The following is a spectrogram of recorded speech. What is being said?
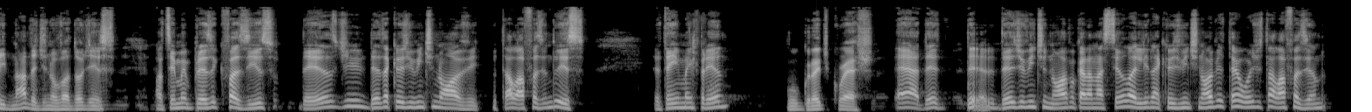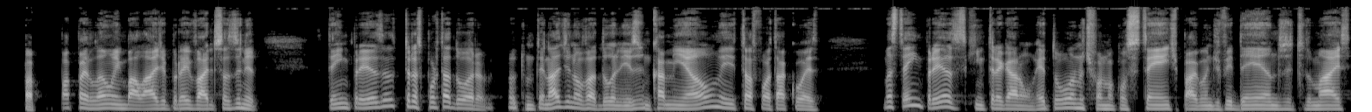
Não tem nada de inovador disso. Mas tem uma empresa que faz isso desde, desde a crise de 29 e está lá fazendo isso. Você tem uma empresa. O grande crash. É, de, de, desde 29, o cara nasceu ali na crise de 29 e até hoje está lá fazendo papelão, embalagem, por aí vai nos Estados Unidos. Tem empresa transportadora. Não tem nada de inovador nisso, um caminhão e transportar coisa. Mas tem empresas que entregaram retorno de forma consistente, pagam dividendos e tudo mais.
